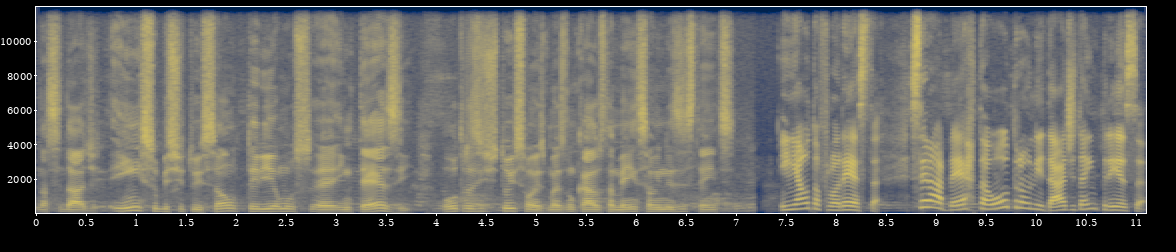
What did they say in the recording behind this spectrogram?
na cidade. Em substituição, teríamos, é, em tese, outras instituições, mas no caso também são inexistentes. Em Alta Floresta, será aberta outra unidade da empresa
